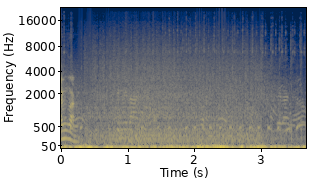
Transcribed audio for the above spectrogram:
้ายมันก่อนไม่ได้ไม่ได้แล้ว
